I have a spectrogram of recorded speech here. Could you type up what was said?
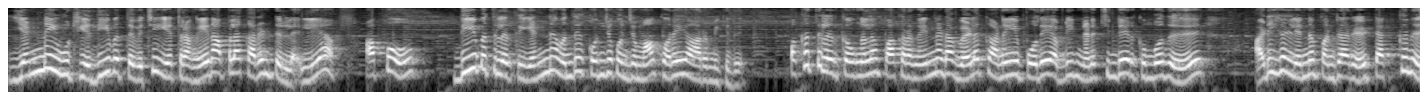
எண்ணெய் ஊற்றிய தீபத்தை வச்சு ஏற்றுறாங்க ஏன்னா அப்போல்லாம் கரண்ட் இல்லை இல்லையா? அப்போது தீபத்தில் இருக்க எண்ணெய் வந்து கொஞ்சம் கொஞ்சமாக குறைய ஆரம்பிக்குது. பக்கத்தில் இருக்கவங்கெல்லாம் பார்க்குறாங்க என்னடா விளக்கு அணைய போதே? அப்படின்னு நினச்சிட்டே இருக்கும்போது அடிகள் என்ன பண்ணுறாரு டக்குன்னு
